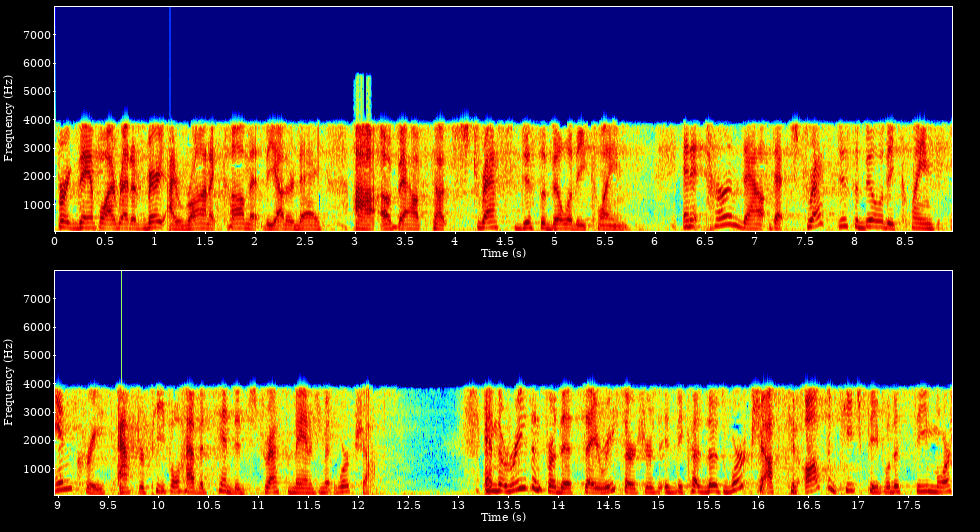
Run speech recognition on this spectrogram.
For example, I read a very ironic comment the other day uh, about uh, stress disability claims. And it turns out that stress disability claims increase after people have attended stress management workshops. And the reason for this, say researchers, is because those workshops can often teach people to see more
